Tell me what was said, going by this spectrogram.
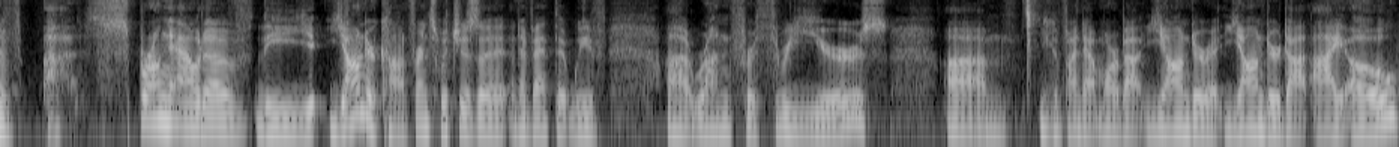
of uh, sprung out of the Yonder Conference, which is a, an event that we've uh, run for three years. Um, you can find out more about Yonder at yonder.io,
